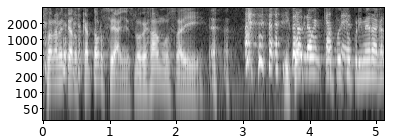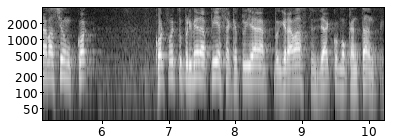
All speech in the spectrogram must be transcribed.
Solamente a los 14 años, lo dejamos ahí. ¿Y cuál fue, cuál fue, tu primera grabación? ¿Cuál, ¿Cuál fue tu primera pieza que tú ya grabaste ya como cantante?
